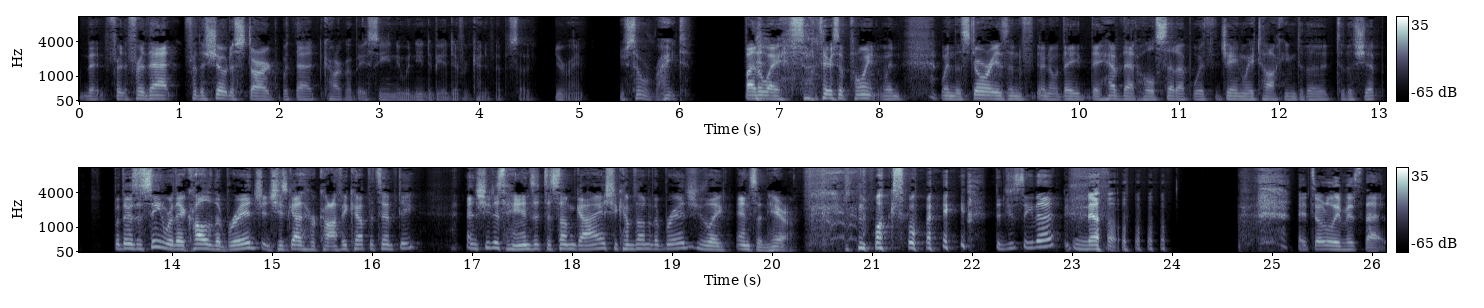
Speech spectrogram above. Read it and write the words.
that for for that for the show to start with that cargo bay scene, it would need to be a different kind of episode. You're right. You're so right. By the way, so there's a point when when the story is in you know they they have that whole setup with Janeway talking to the to the ship, but there's a scene where they call to the bridge and she's got her coffee cup that's empty. And she just hands it to some guy as she comes onto the bridge. She's like, Ensign, here. and walks away. Did you see that? No. I totally missed that.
